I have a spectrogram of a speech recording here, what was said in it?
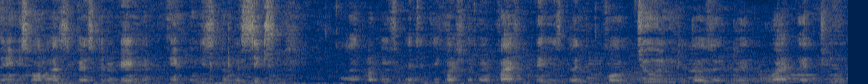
My name is Muhammad Azif Basir Game. Name English number 6. Uh, clock from HTT 575. Date is 24 June 2021 at 2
